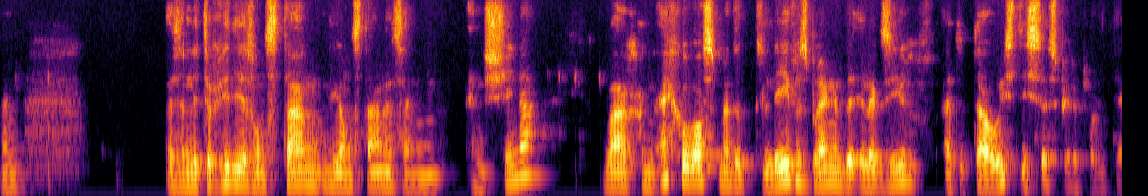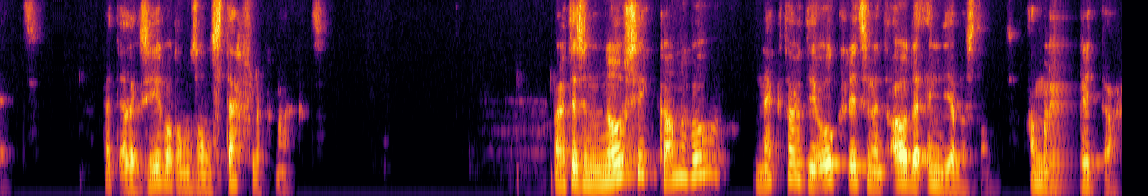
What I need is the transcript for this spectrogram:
En is een liturgie die is ontstaan, die ontstaan is in, in China waar een echo was met het levensbrengende elixier uit de Taoïstische spiritualiteit. Het elixier wat ons onsterfelijk maakt. Maar het is een notie, kanro, nectar, die ook reeds in het oude India bestond. Amrita.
